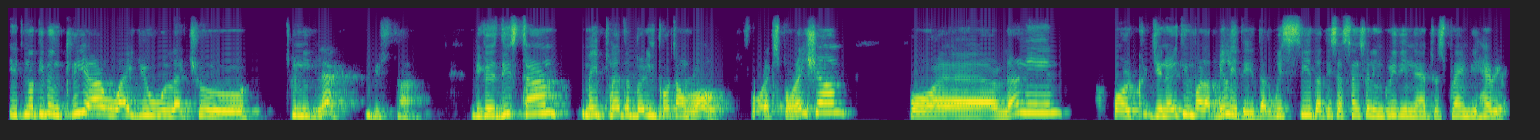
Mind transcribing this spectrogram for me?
it's not even clear why you would like to, to neglect this term. Because this term may play a very important role for exploration, for uh, learning, for generating variability that we see that is essential ingredient to explain behavior.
